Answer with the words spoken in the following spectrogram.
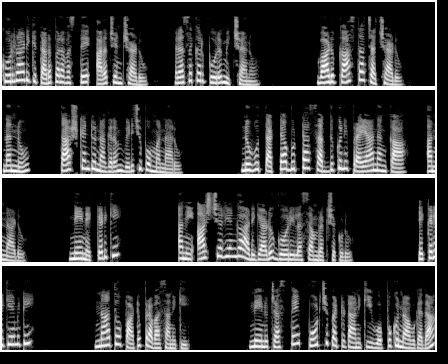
కుర్రాడికి తడపరవస్తే అరచెంచాడు. రసకర్పూరం ఇచ్చాను. వాడు కాస్తా చచ్చాడు. నన్ను తాష్కెంటు నగరం విడిచిపొమ్మన్నారు. నువ్వు తట్టాబుట్టా సర్దుకుని ప్రయాణంకా అన్నాడు. నేనెక్కడికి? అని ఆశ్చర్యంగా అడిగాడు గోరిల సంరక్షకుడు. ఎక్కడికేమిటి? నాతో పాటు ప్రవాసానికి. నేను చస్తే పూడ్చిపెట్టటానికి ఒప్పుకున్నావు గదా?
